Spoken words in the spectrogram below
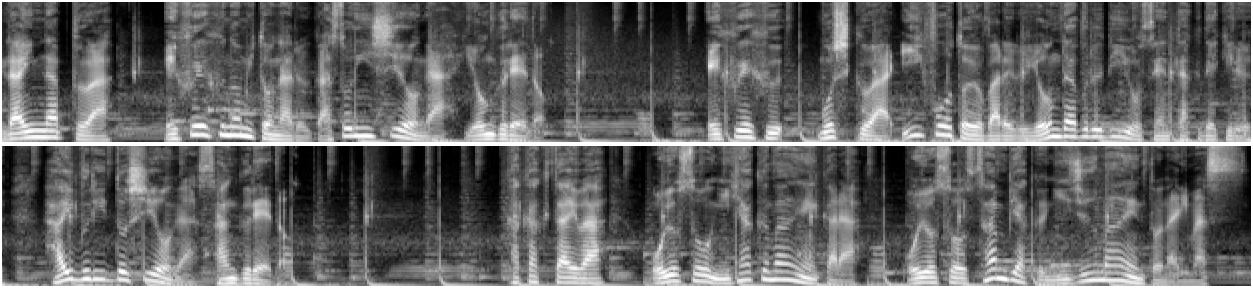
ラインナップは FF のみとなるガソリン仕様が4グレード。FF もしくは E4 と呼ばれる 4WD を選択できるハイブリッド仕様が3グレード。価格帯はおよそ200万円からおよそ320万円となります。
